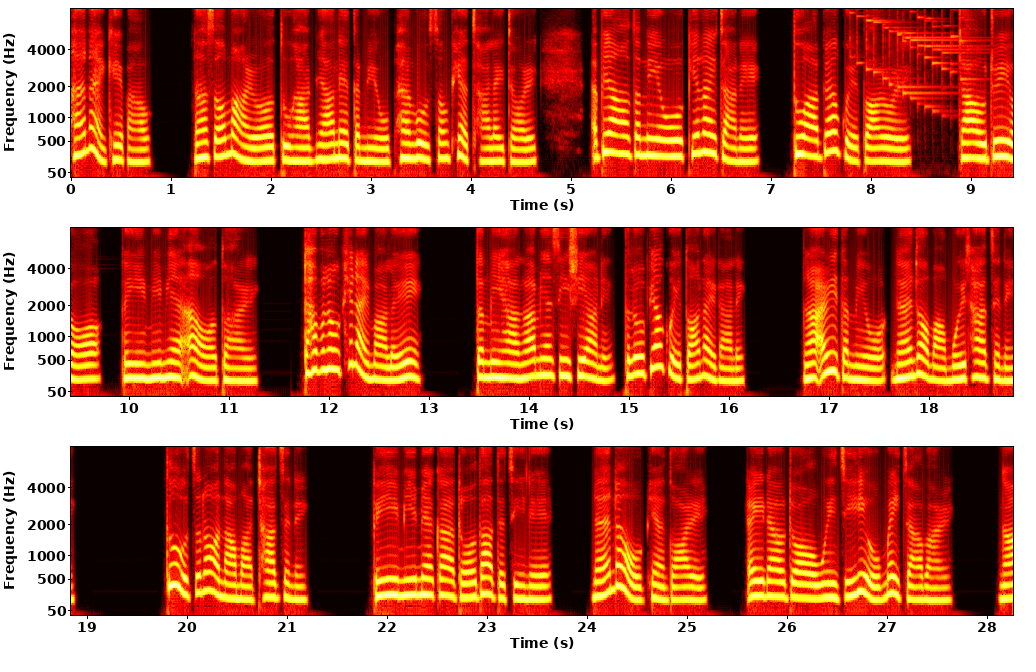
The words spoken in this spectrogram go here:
ဖမ်းနိုင်ခဲ့ပါဘူး။နောက်ဆုံးမှာတော့သူဟာမြားနဲ့သမင်ကိုဖမ်းဖို့ဆုံးဖြတ်ထားလိုက်တော့တယ်။အပြောင်သမင်ကိုကင်းလိုက်တာနဲ့ သူဟာပြောက်ွယ်သွားတော့တယ်။ဒါကိုတွေးရောဘရင်မင်းမြတ်အံ့ဩသွားတယ်။ဒါဘလို့ဖြစ်နိုင်ပါလဲ။သမင်ဟာငါမျက်စိရှိရနေဘလို့ပြောက်ွယ်သွားနိုင်တာလဲ။ငါအဲ့ဒီသမီးကိုနန်းတော်မှာမွေးထားခြင်းနဲ့သူ့ကိုကျွန်တော်အနာမှာထားခြင်းနေဘီရင်မင်းမြတ်ကဒေါသတကြီးနဲ့နန်းတော်ကိုပြန်သွားတယ်အဲ့နောက်တော့ဝင်ကြီးတွေကိုမိတ်ကြပါတယ်ငါ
